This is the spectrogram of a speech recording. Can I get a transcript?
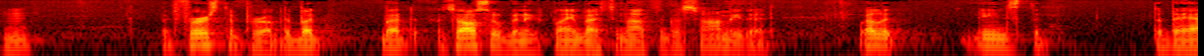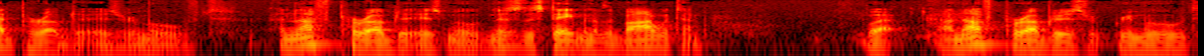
Hmm? But first the parabdha. But, but it's also been explained by Sanatana Goswami that, well, it means the, the bad parabdha is removed. Enough parabdha is moved. And this is the statement of the Bhagavatam. What? Enough parabdha is removed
